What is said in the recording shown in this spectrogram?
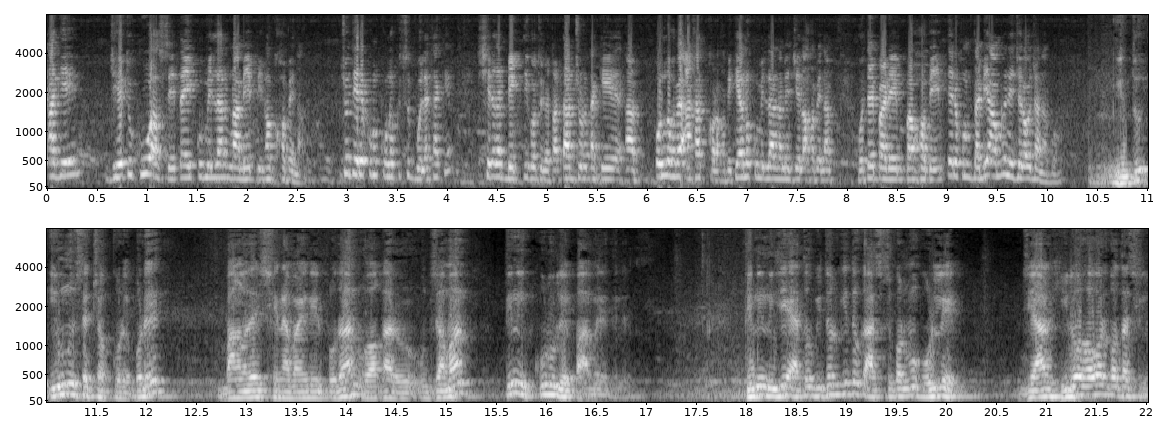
আগে যেহেতু কু আছে, তাই কুমিল্লার নামে বিভাগ হবে না। যদি এরকম কোনো কিছু বলে থাকে, সেটা ব্যক্তিগত ব্যাপার, তার জন্য তাকে অন্যভাবে আঘাত করা হবে। কেন কুমিল্লার নামে জেলা হবে না? হতে পারে বা হবে, এরকম দাবি আমরা নিজেরাও জানাব। কিন্তু ইউনুসের চক্করে পড়ে বাংলাদেশ সেনাবাহিনীর প্রধান ওয়াকার উজ্জামান তিনি কুরুলে পা মেরে দিলেন। তিনি নিজে এত বিতর্কিত কাজকর্ম করলেন যে আর হিরো হওয়ার কথা ছিল,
